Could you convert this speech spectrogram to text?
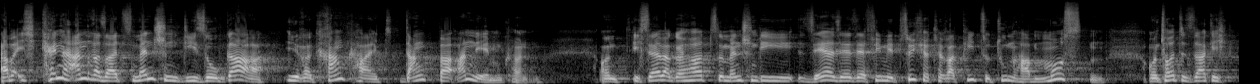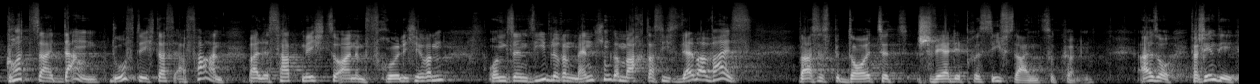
Aber ich kenne andererseits Menschen, die sogar ihre Krankheit dankbar annehmen können. Und ich selber gehört zu Menschen, die sehr, sehr, sehr viel mit Psychotherapie zu tun haben mussten. Und heute sage ich, Gott sei Dank durfte ich das erfahren, weil es hat mich zu einem fröhlicheren und sensibleren Menschen gemacht, dass ich selber weiß, was es bedeutet, schwer depressiv sein zu können. Also, verstehen Sie,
